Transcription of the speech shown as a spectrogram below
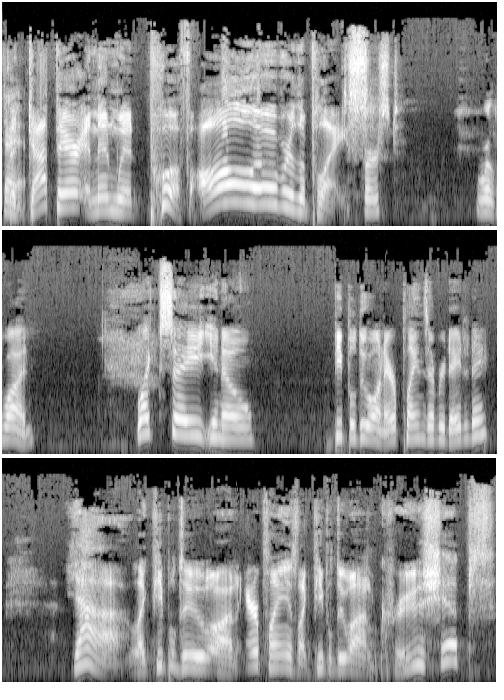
that got there and then went poof all over the place. First, worldwide. Like, say, you know, people do on airplanes every day today. Yeah, like people do on airplanes, like people do on cruise ships,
